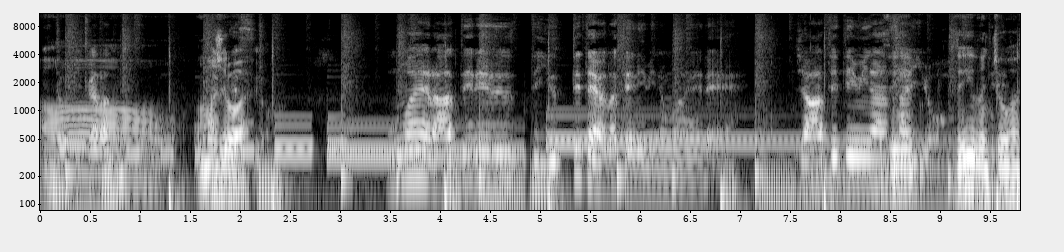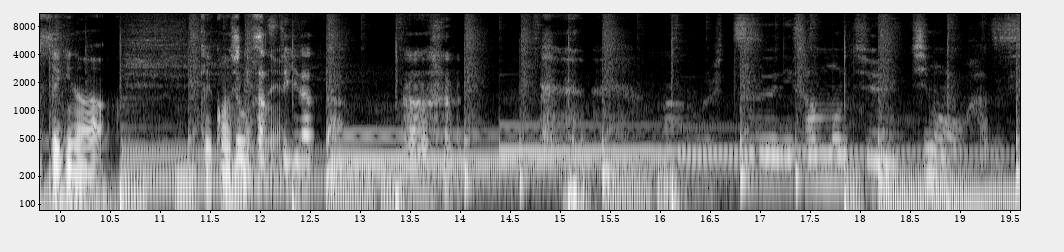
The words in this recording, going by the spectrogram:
あー。時からの面白い。お前ら当てれるって言ってたよなテレビの前で。じゃあ当ててみなさいよ。ずいぶん挑発的な結婚式挑ですね。発的だった。うん3問中1問外しち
